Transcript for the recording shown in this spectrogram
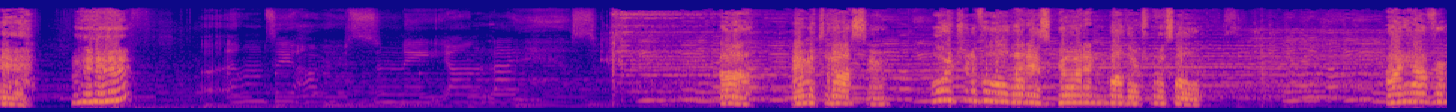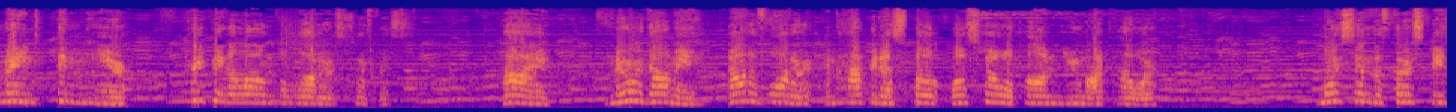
Eh. Amaterasu, origin of all that is good and mother to us all. I have remained hidden here, creeping along the water's surface. I, Nuregami, god of water, am happy to bestow upon you my power. Moisten the thirsty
